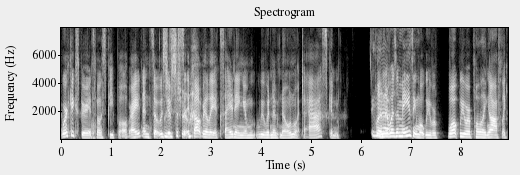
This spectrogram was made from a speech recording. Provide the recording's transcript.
work experience most people right and so it was, It's just it felt really exciting and we wouldn't have known what to ask and Yeah. it was amazing what we were what we were pulling off like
